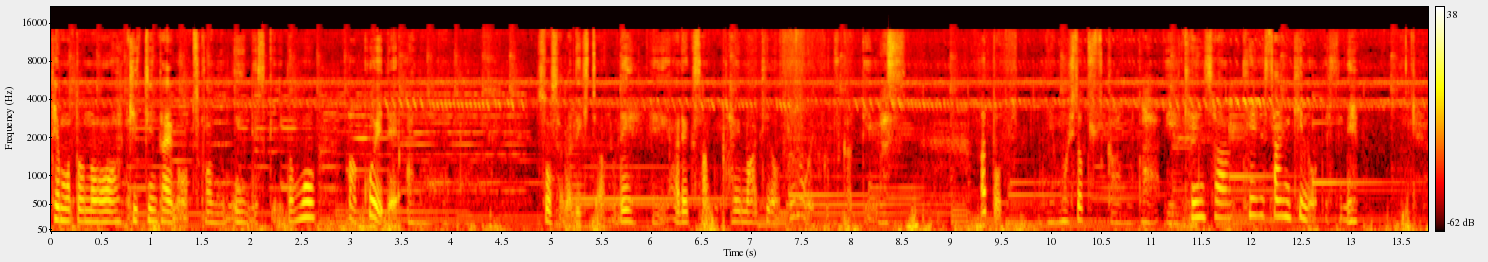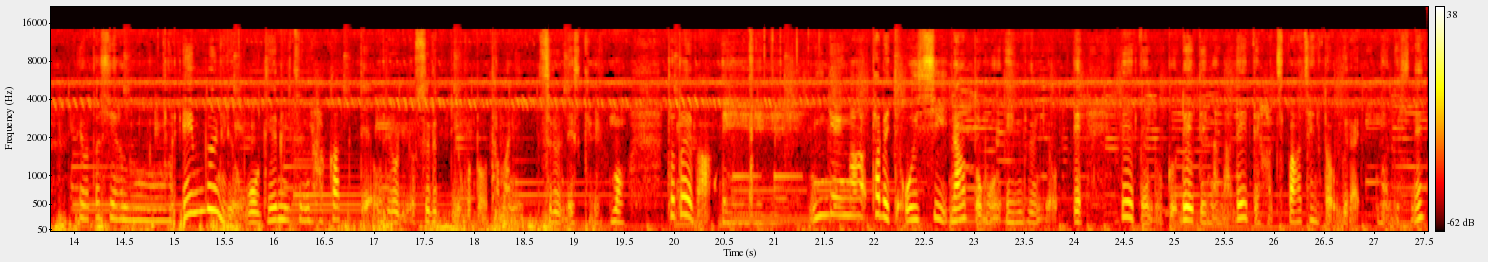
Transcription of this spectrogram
手元のキッチンタイマーを使うのもいいんですけれども、まあ、声であの操作ができちゃうので、えー、アレクサのタイマー機能というのをよく使っています。あと、もう一つ使うのが、えー、計算計算機能ですね。で私、あのー、塩分量を厳密に測ってお料理をするっていうことをたまにするんですけれども例えば、えー、人間が食べて美味しいなと思う塩分量って0.6、0.7、0.8%ぐらいなんですね。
